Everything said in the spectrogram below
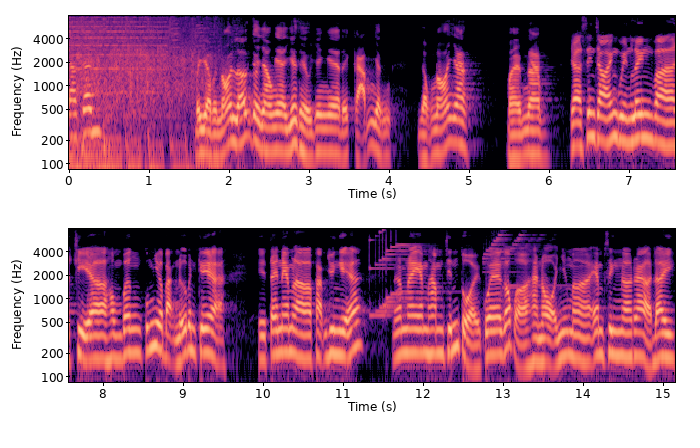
chào cưng bây giờ mình nói lớn cho nhau nghe giới thiệu cho nghe để cảm nhận giọng nói nha. Mời em nam. Dạ, xin chào anh Quyền Linh và chị à, Hồng Vân cũng như bạn nữ bên kia ạ. Thì tên em là Phạm Duy Nghĩa. Năm nay em 29 tuổi, quê gốc ở Hà Nội nhưng mà em sinh ra ở đây.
